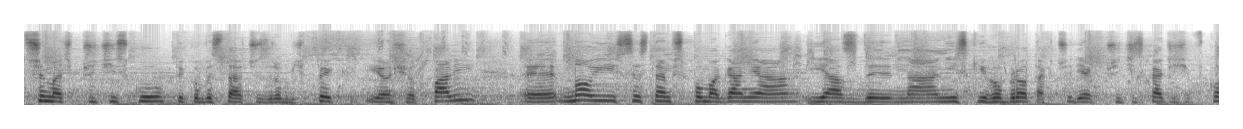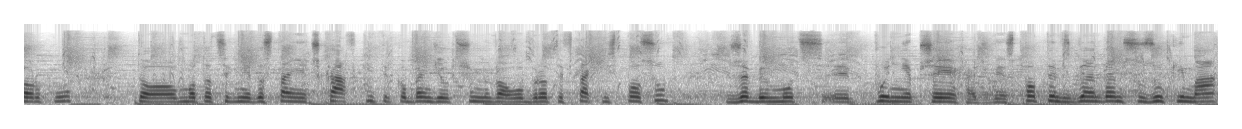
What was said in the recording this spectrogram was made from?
trzymać przycisku, tylko wystarczy zrobić pyk i on się odpali. E, No i system wspomagania jazdy na niskich obrotach, czyli jak przyciskacie się w korku, to motocykl nie dostanie czkawki, tylko będzie utrzymywał obroty w taki sposób, żeby móc y, płynnie przejechać. Więc pod tym względem Suzuki ma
